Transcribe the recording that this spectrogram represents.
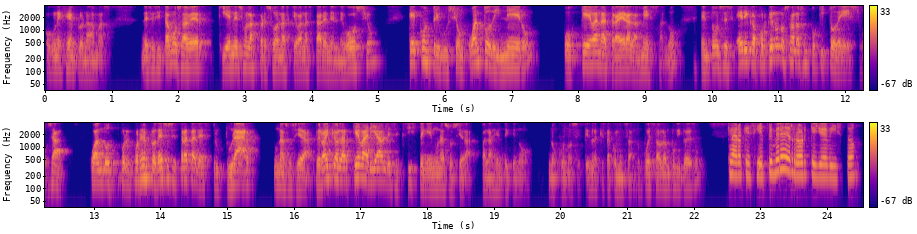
o un ejemplo nada más, necesitamos saber quiénes son las personas que van a estar en el negocio, qué contribución, cuánto dinero o qué van a traer a la mesa, ¿no? Entonces, Erika, ¿por qué no nos hablas un poquito de eso? O sea, cuando, por, ejemplo, de eso se trata de estructurar una sociedad, pero hay que hablar qué variables existen en una sociedad para la gente que no, no conoce, que es la que está comenzando. ¿Puedes hablar un poquito de eso? Claro que sí. El primer error que yo he visto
